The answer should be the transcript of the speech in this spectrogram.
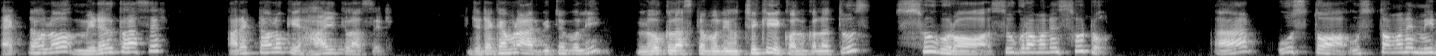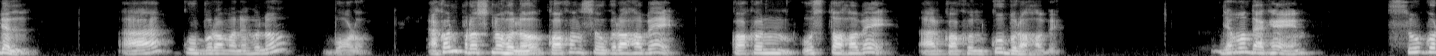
একটা হলো মিডল ক্লাসের আরেকটা হলো কি? হাই ক্লাসের যেটাকে আমরা আরবিতে বলি লো ক্লাসটা বলি হচ্ছে কি কলকলাতুস সুগ্র। সুগ্র মানে ছোট আর উস্ত উস্ত মানে মিডল আর কুব্র মানে হলো বড়। এখন প্রশ্ন হলো, কখন সুগ্র হবে, কখন উস্ত হবে আর কখন কুব্র হবে? যেমন দেখেন, সুগ্র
